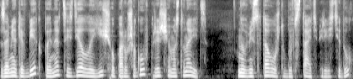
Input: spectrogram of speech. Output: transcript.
Замедлив бег, по инерции сделала еще пару шагов, прежде чем остановиться. Но вместо того, чтобы встать и перевести дух,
